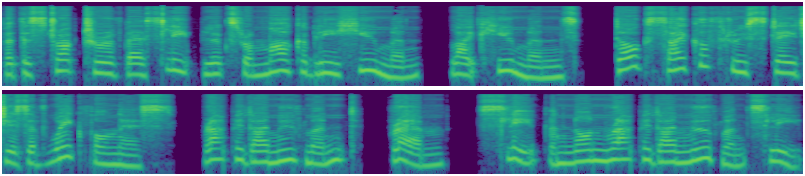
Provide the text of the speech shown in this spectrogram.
But the structure of their sleep looks remarkably human, like humans, dogs cycle through stages of wakefulness, rapid eye movement, REM, sleep and non-rapid eye movement sleep.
